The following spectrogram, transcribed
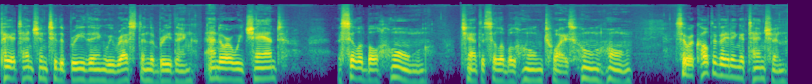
pay attention to the breathing, we rest in the breathing, and or we chant a syllable hung, chant the syllable hung twice, hung, hung. So we're cultivating attention.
